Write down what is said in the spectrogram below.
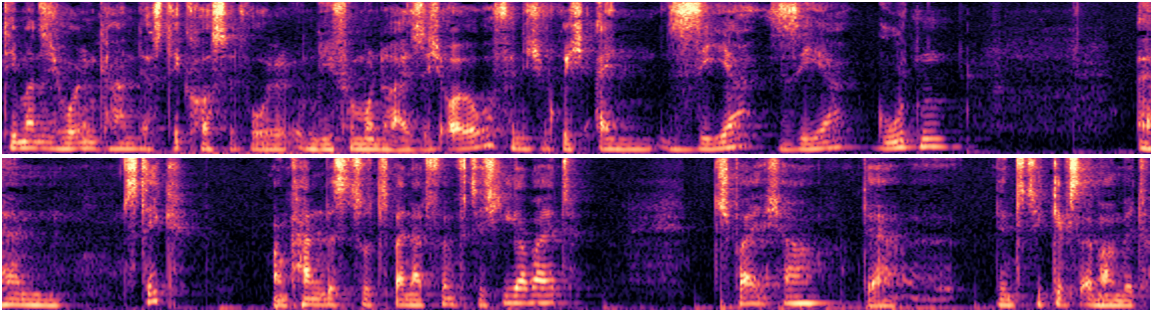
den man sich holen kann. Der Stick kostet wohl um die 35 Euro. Finde ich wirklich einen sehr, sehr guten ähm, Stick. Man kann bis zu 250 Gigabyte Speicher. Der, den Stick gibt es einmal mit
